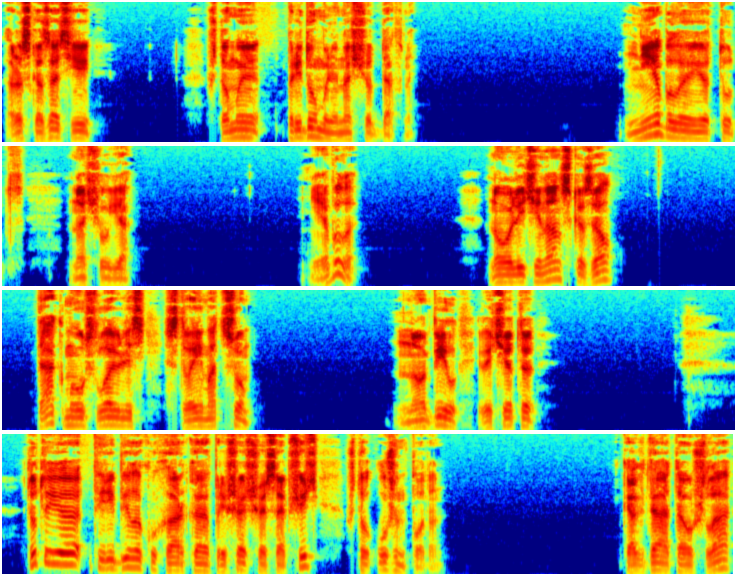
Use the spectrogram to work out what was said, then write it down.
рассказать ей, что мы придумали насчет Дафны. «Не было ее тут», — начал я. «Не было?» Но лейтенант сказал, «Так мы условились с твоим отцом». «Но, Билл, ведь это...» Тут ее перебила кухарка, пришедшая сообщить, что ужин подан. Когда та ушла,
